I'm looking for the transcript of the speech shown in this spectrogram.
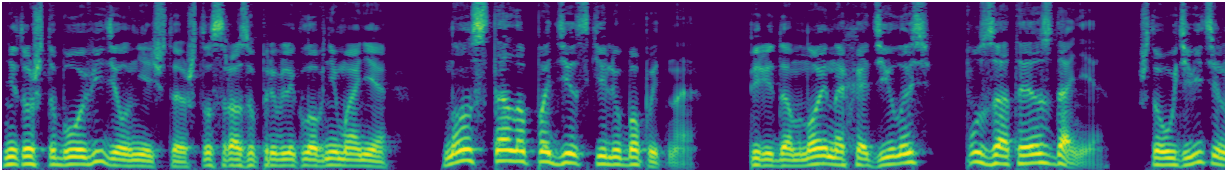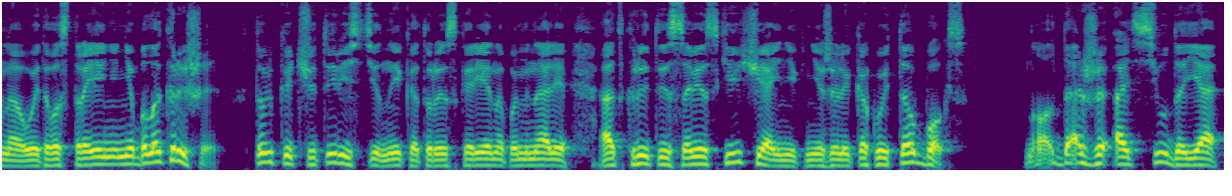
Не то чтобы увидел нечто, что сразу привлекло внимание, но стало по-детски любопытно. Передо мной находилось пузатое здание. Что удивительно, у этого строения не было крыши, только четыре стены, которые скорее напоминали открытый советский чайник, нежели какой-то бокс. Но даже отсюда я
